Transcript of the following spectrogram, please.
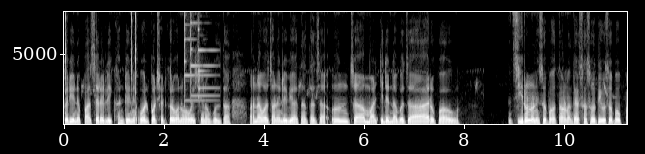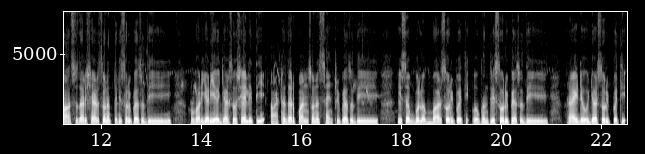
કરી અને પાછળ રહેલી ઘંટીને ઓલ પર સેટ કરવાનો હોય છે ન ભૂલતા. અનાવર જાણી લેવી આજના તાજા ઊંચા માર્કેટના બજાર ભાવ. ઝીરોનો નીચો ભાવ ત્રણ હજાર છસોથી ઊંચો ભાવ પાંચ હજાર ચારસો ને ત્રીસો રૂપિયા સુધી. વરિયાળી અગિયારસો શૈલીથી આઠ હજાર પાંચસો ને સાઠ રૂપિયા સુધી. ઈસબગુલ બારસો રૂપિયાથી ઓગણત્રીસો રૂપિયા સુધી. રાઈડે અગિયારસો રૂપિયાથી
